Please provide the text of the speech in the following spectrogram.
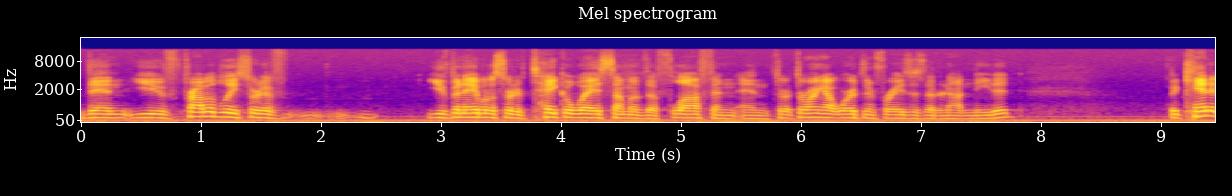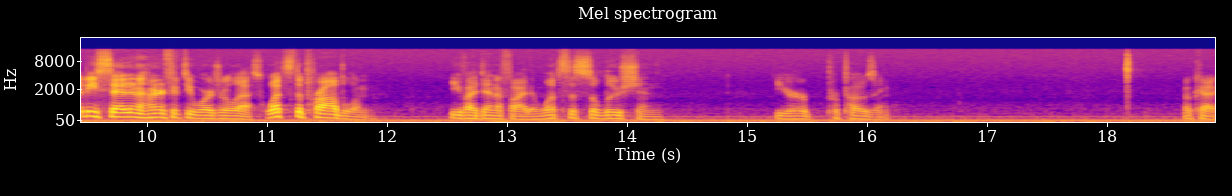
then you've probably sort of you've been able to sort of take away some of the fluff and, and th- throwing out words and phrases that are not needed. But can it be said in 150 words or less? What's the problem you've identified, and what's the solution you're proposing? Okay.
